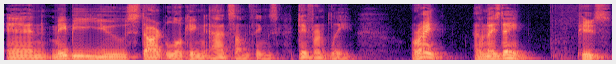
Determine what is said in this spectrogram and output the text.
and maybe you start looking at some things differently. All right, have a nice day. Peace.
